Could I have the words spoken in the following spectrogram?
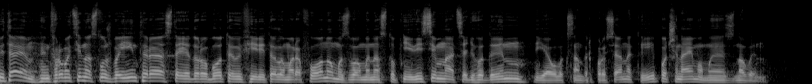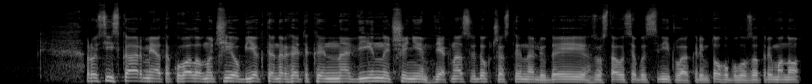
Вітаю! Інформаційна служба Інтера стає до роботи в ефірі телемарафону. Ми з вами наступні 18 годин. Я Олександр Просяник і починаємо ми з новин. Російська армія атакувала вночі об'єкт енергетики на Вінниччині. Як наслідок, частина людей зосталися без світла. Крім того, було затримано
